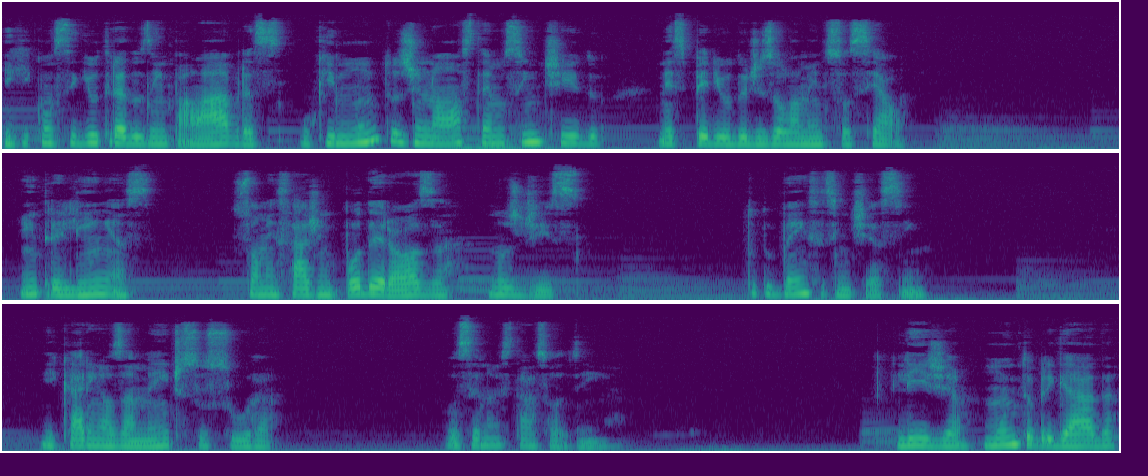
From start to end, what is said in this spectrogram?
e que conseguiu traduzir em palavras o que muitos de nós temos sentido nesse período de isolamento social. Entre linhas, sua mensagem poderosa nos diz: tudo bem se sentir assim. E carinhosamente sussurra: você não está sozinho. Lígia, muito obrigada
